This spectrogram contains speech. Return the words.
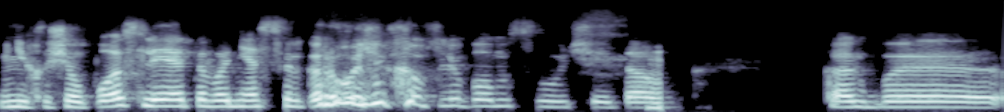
у них еще после этого несколько роликов в любом случае там как бы,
